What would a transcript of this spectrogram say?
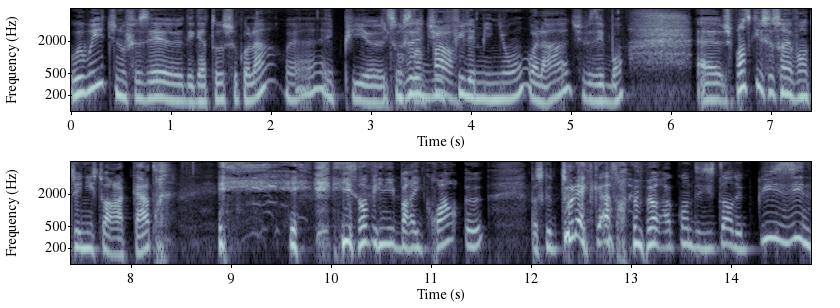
Oui oui, tu nous faisais euh, des gâteaux au chocolat, ouais, et puis euh, tu nous faisais sympas. du filet mignon, voilà, tu faisais bon. Euh, je pense qu'ils se sont inventés une histoire à quatre. Ils ont fini par y croire, eux, parce que tous les quatre me racontent des histoires de cuisine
